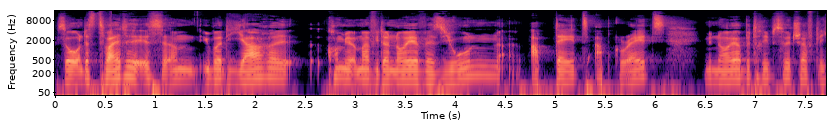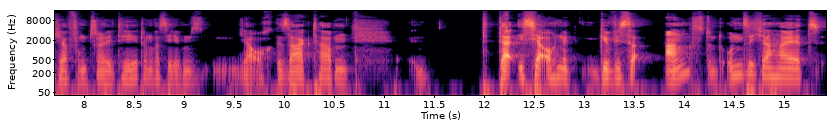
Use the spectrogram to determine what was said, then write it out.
So, und das zweite ist, ähm, über die Jahre kommen ja immer wieder neue Versionen, Updates, Upgrades mit neuer betriebswirtschaftlicher Funktionalität und was Sie eben ja auch gesagt haben, da ist ja auch eine gewisse Angst und Unsicherheit,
